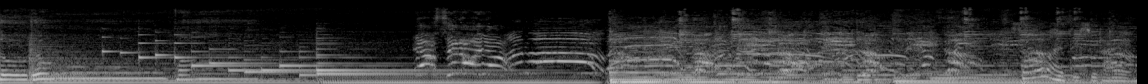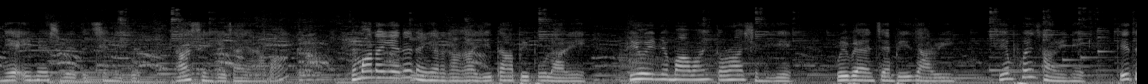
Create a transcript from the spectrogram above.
ဆိုတော့မှာစားလိုက်ပြီးဆိုထားတဲ့ငယ်အိမ်မဲဆိုတဲ့သချင်းတွေကိုနားဆင်ကြကြရတာပါမြန်မာနိုင်ငံနဲ့နိုင်ငံတကာကရေးသားပေးပို့လာတဲ့ VOA မြန်မာပိုင်းသောရရှင်တွေရဲ့ဝေဖန်ကြံပေးစာတွေရင်ဖွင့်စာတွေနဲ့ဒေသ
